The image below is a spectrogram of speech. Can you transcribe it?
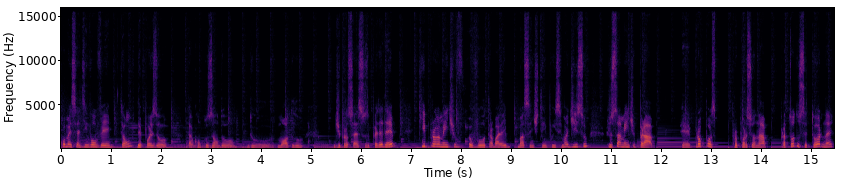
comecei a desenvolver. Então, depois do, da conclusão do, do módulo de processos do PDD, que provavelmente eu vou trabalhar bastante tempo em cima disso, justamente para é, propor, proporcionar para todo o setor, né,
